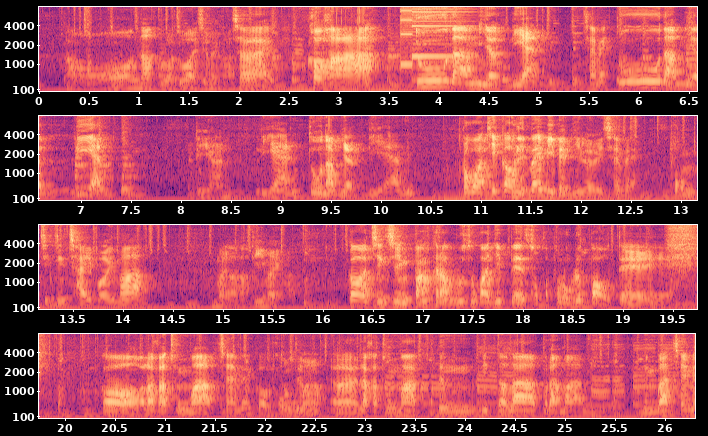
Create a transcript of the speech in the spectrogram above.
ๆอ๋อน่ากลัวด้วยใช่ไหมครับๆใช่ ข้อหา ตูนำยศเรียนใช่ไหมตูนำยศเรียนเรียนเหรียญตูนำยศเหรียญเพราะว่าที่เกาหลีไม่มีแบบนี้เลยใช่ไหมผมจริง ๆ ใช้บ่อยมากมันอ่าดีไหมครับ ก็จริง ๆบางครั้งรู้สึกว่านี่เป็นสกปรกหรือเปล่าแต่ก็ราคาถูกมากใช่ไหมก็ผมดึงเออราคาถูกมากดึงลิตรละประมาณหนึ่งบาทใช่ไหม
